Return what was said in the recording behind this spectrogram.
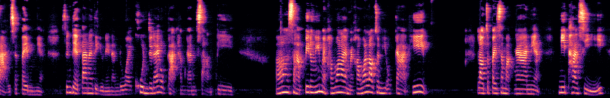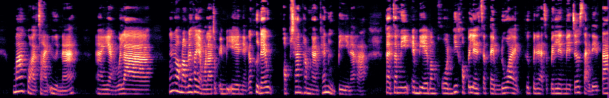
สายสเต็มเนี่ย ซึ่ง Data น่าจะอยู่ในนั้นด้วย คุณจะได้โอกาสทำงานสามปีอ๋อสามปีตรงนี้หมายความว่าอะไร หมายความว่าเราจะมีโอกาสที่ เราจะไปสมัครงานเนี่ย มีภาษีมากกว่าสายอื่นนะอ่าอย่างเวลา ต้องยอมรับเลยค่ะอย่างเวลาจบ MBA เนี่ยก็คือได้ option ทำงานแค่หนึ่งปีนะคะ แต่จะมี MBA บางคนที่เขาไปเรียน STEM ด้วย คือเป็นอาจจะเป็นเรียน major สาย Data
